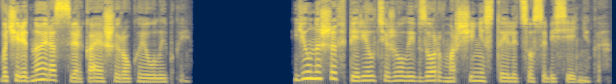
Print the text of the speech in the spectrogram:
в очередной раз сверкая широкой улыбкой. Юноша вперил тяжелый взор в морщинистое лицо собеседника.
